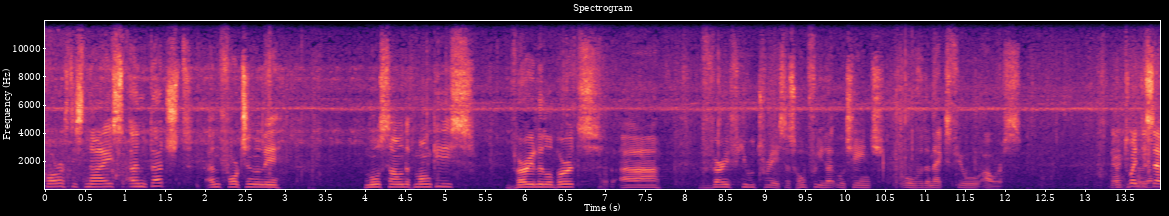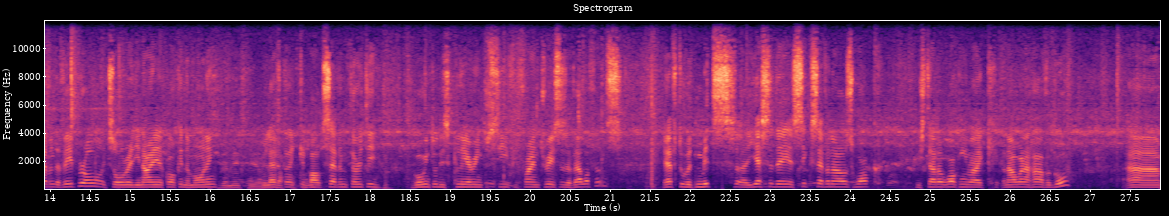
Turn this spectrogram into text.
Forest is nice, untouched. Unfortunately, no sound of monkeys, very little birds, uh, very few traces. Hopefully that will change over the next few hours. The 27th of April, it's already 9 o'clock in the morning. We left like about 7.30, going to this clearing to see if we find traces of elephants. I have to admit, uh, yesterday a 6-7 hours walk. We started walking like an hour and a half ago. Uh,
